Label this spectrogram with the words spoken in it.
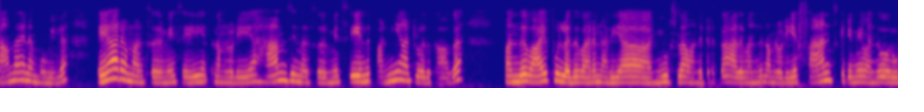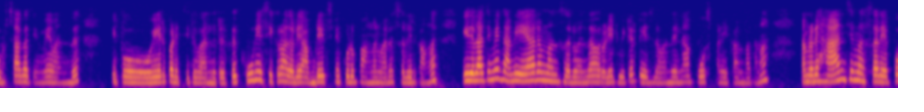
ராமாயண மூவியில் ஏஆர் ரமான் சாருமே சரி நம்மளுடைய ஹாம் ஜிமர் சாருமே சேர்ந்து பணியாற்றுவதற்காக வந்து வாய்ப்பு உள்ளது வர நிறையா நியூஸ்லாம் வந்துட்டு இருக்கு அது வந்து நம்மளுடைய ஃபேன்ஸ் கிட்டயுமே வந்து ஒரு உற்சாகத்தையுமே வந்து இப்போ ஏற்படுத்திட்டு வந்துட்டு இருக்கு கூடிய சீக்கிரம் அதோடைய அப்டேட்ஸ்மே கொடுப்பாங்கன்னு வர சொல்லியிருக்காங்க. இது எல்லாத்தையுமே தாண்டி ஏஆர்எம் சார் வந்து அவருடைய ட்விட்டர் பேஜ்ல வந்து என்ன போஸ்ட் பண்ணியிருக்கான்னு பார்த்தோன்னா நம்மளுடைய ஹேண்ட்ஸிமர் சார் எப்போ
